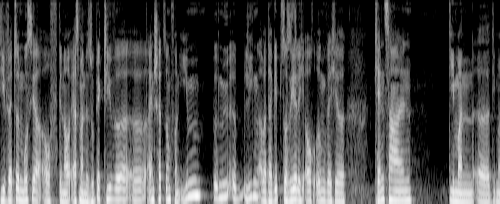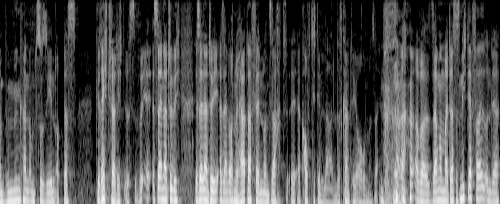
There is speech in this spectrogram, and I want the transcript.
die Wette muss ja auf genau erstmal eine subjektive äh, Einschätzung von ihm äh, liegen, aber da gibt es doch sicherlich auch irgendwelche Kennzahlen, die man, äh, die man bemühen kann, um zu sehen, ob das gerechtfertigt ist. Es sei natürlich, es sei natürlich, er ist einfach nur Hertha-Fan und sagt, äh, er kauft sich den Laden. Das kann natürlich auch immer sein. Ja. Aber sagen wir mal, das ist nicht der Fall und er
